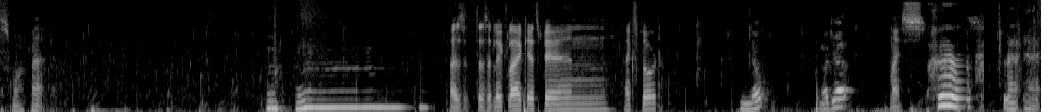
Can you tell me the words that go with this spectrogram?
Smart man. Mm-hmm. Does it, does it look like it's been explored? Nope, not yet. Nice. like that.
